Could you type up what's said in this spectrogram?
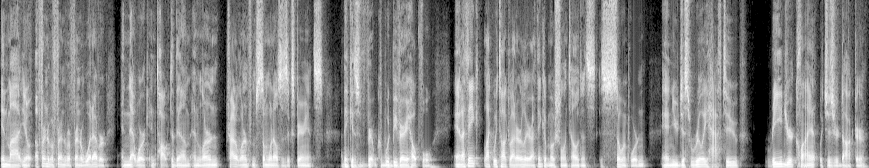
in my, you know, a friend of a friend of a friend or whatever, and network and talk to them and learn, try to learn from someone else's experience. I think is would be very helpful. And I think, like we talked about earlier, I think emotional intelligence is so important. And you just really have to read your client, which is your doctor,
